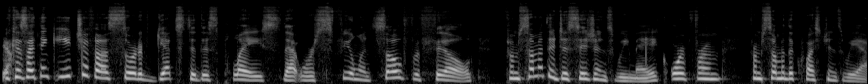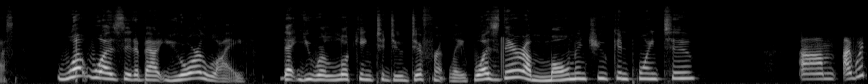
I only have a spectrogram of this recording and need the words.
because I think each of us sort of gets to this place that we're feeling so fulfilled from some of the decisions we make or from from some of the questions we ask. What was it about your life that you were looking to do differently? Was there a moment you can point to? Um, I would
